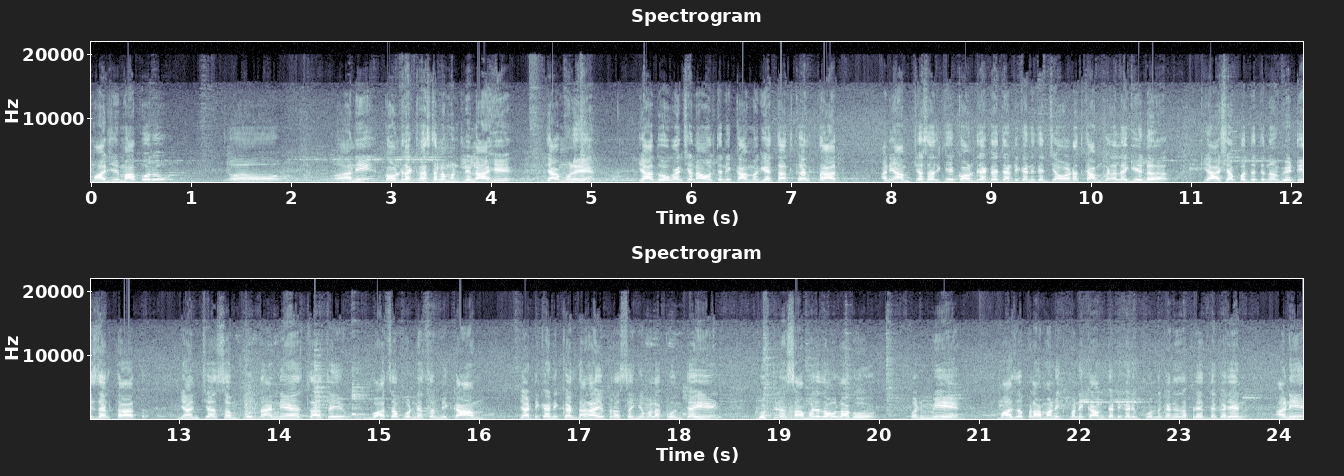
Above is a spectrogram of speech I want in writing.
माझी महापौर आणि कॉन्ट्रॅक्टर असताना म्हटलेलं आहे. त्यामुळे ह्या दोघांच्या नावावर त्यांनी कामं घेतात करतात आणि आमच्यासारखे कॉन्ट्रॅक्टर त्या ठिकाणी त्यांच्या वॉर्डात काम करायला गेलं की अशा पद्धतीनं वेटीस धरतात. यांच्या संपूर्ण अन्यायाचा ते वाचा फोडण्याचं मी काम या ठिकाणी करणार आहे. प्रसंगी मला कोणत्याही गोष्टीनं सामोरे जावं लागो. पण मी माझं प्रामाणिकपणे काम त्या ठिकाणी पूर्ण करण्याचा प्रयत्न करेन आणि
